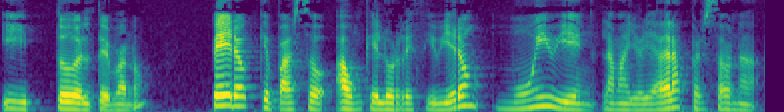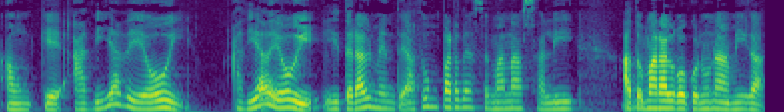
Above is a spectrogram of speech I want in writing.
y todo el tema, ¿no? Pero, ¿qué pasó? Aunque lo recibieron muy bien la mayoría de las personas, aunque a día de hoy, a día de hoy, literalmente, hace un par de semanas salí a tomar algo con una amiga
